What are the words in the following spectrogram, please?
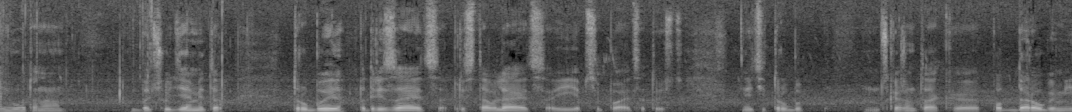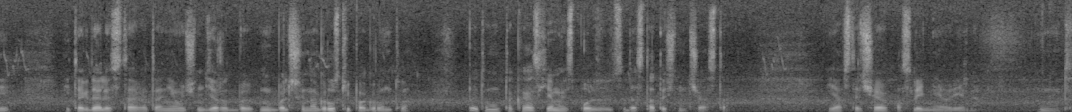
И вот она, большой диаметр трубы подрезается, приставляется и обсыпается. То есть эти трубы, ну, скажем так, э, под дорогами и так далее ставят. Они очень держат ну, большие нагрузки по грунту. Поэтому такая схема используется достаточно часто. Я встречаю в последнее время. Вот.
